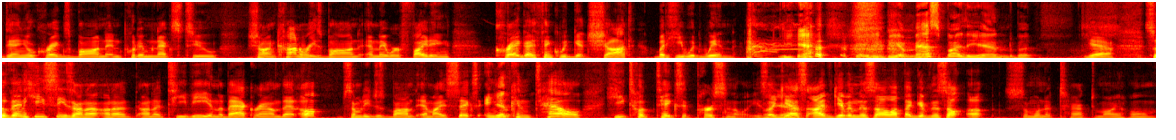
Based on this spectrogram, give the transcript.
Daniel Craig's Bond and put him next to Sean Connery's Bond and they were fighting, Craig I think would get shot, but he would win. yeah yeah he'd be a mess by the end but yeah. So then he sees on a on a on a TV in the background that oh somebody just bombed MI6 and you can tell he took takes it personally. He's like, yeah. "Yes, I've given this all up. I've given this all up. Someone attacked my home."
